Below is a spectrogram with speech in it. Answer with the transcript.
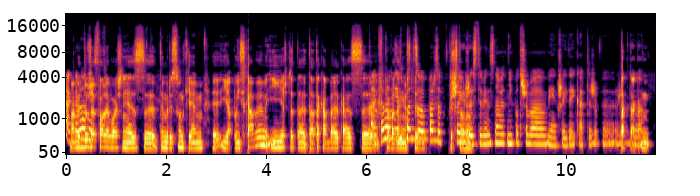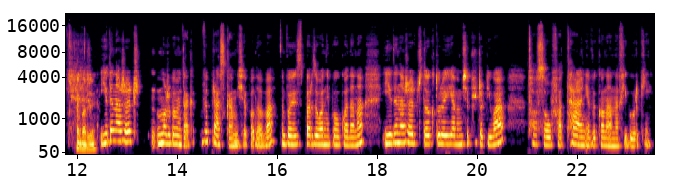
Tak, Mamy duże jest... pole właśnie z tym rysunkiem e, japońskawym i jeszcze ta, ta taka belka z tak, wprowadzeniem jest bardzo, bardzo przejrzysty, więc nawet nie potrzeba większej tej karty, żeby... żeby tak, tak, najbardziej. Jedyna rzecz, może powiem tak, wypraska mi się podoba, bo jest bardzo ładnie poukładana i jedyna rzecz, do której ja bym się przyczepiła, to są fatalnie wykonane figurki.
